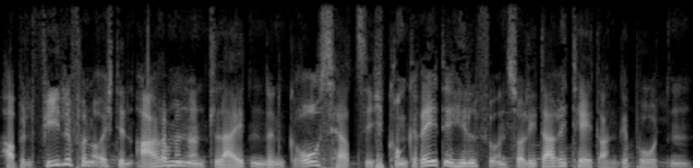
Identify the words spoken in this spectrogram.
haben viele von euch den Armen und Leidenden großherzig konkrete Hilfe und Solidarität angeboten.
